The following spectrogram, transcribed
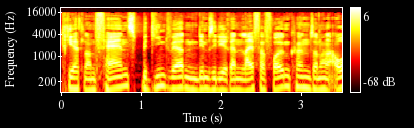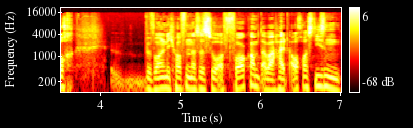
Triathlon-Fans bedient werden, indem sie die Rennen live verfolgen können, sondern auch, wir wollen nicht hoffen, dass es so oft vorkommt, aber halt auch aus diesen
